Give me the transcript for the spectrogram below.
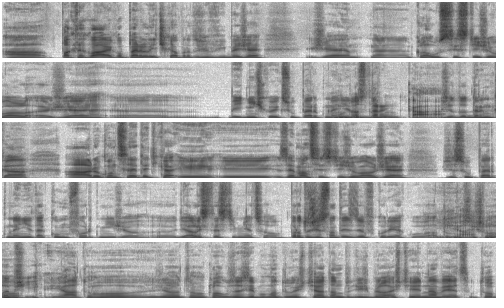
A pak taková jako perlička, protože víme, že, že eh, Klaus si stěžoval, že eh, jedničkový Superb není Mu to dost, drnká. že to drnká. A dokonce teďka i, i Zeman si stěžoval, že, že Superb není tak komfortní. Že jo? Eh, Dělali jste s tím něco? Protože snad jezdil v Kodiaku a to mu přišlo toho, lepší. Já toho, že toho Klauze si pamatuju ještě a tam totiž byla ještě jedna věc u toho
